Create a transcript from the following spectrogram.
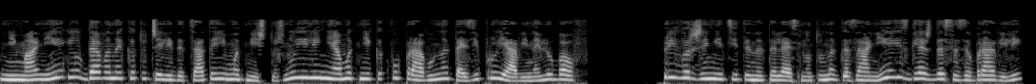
внимание и отдаване като че ли децата имат нищожно или нямат никакво право на тези прояви на любов. Привържениците на телесното наказание изглежда се забравили,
